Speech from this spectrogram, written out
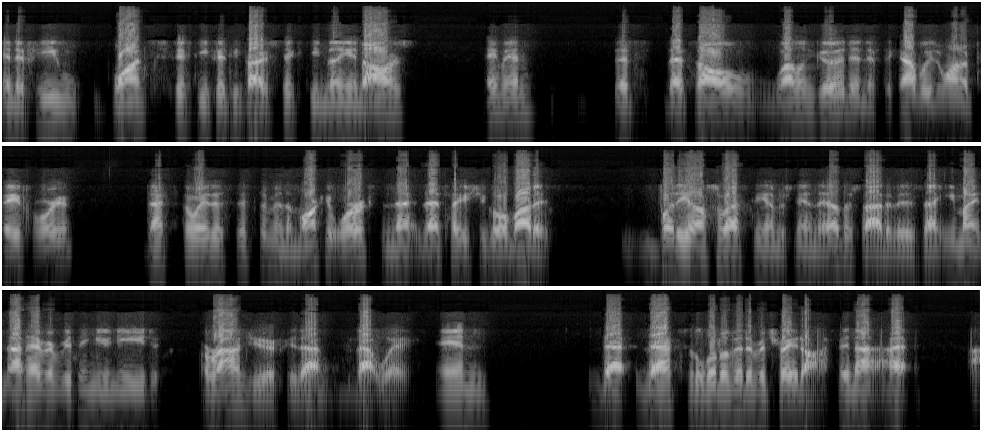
and if he wants 50, 55, 60 million dollars, hey man, that's that's all well and good. And if the Cowboys want to pay for you, that's the way the system and the market works, and that that's how you should go about it. But he also has to understand the other side of it is that you might not have everything you need around you if you're that that way, and that that's a little bit of a trade off. And I, I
